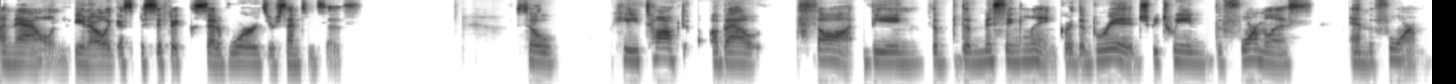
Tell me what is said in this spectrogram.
a noun, you know, like a specific set of words or sentences. So he talked about thought being the, the missing link or the bridge between the formless and the form.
